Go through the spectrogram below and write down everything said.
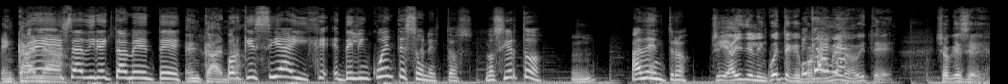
En cana. presa directamente. En cana. Porque si hay delincuentes son estos, ¿no es cierto? ¿Mm? Adentro. Sí, hay delincuentes que por lo menos, ¿viste? Yo qué sé.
